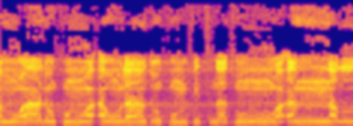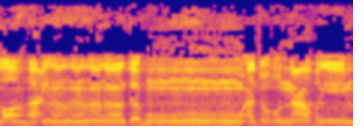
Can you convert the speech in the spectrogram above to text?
أموالكم وأولادكم فتنة وأن الله عنده أجر عظيم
